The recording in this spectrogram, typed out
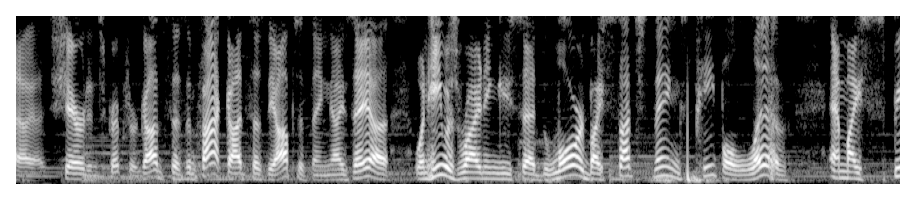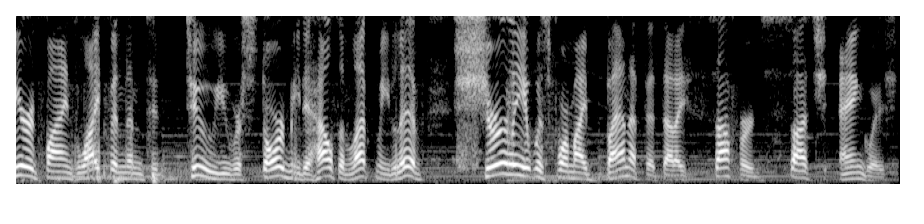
uh, shared in Scripture. God says, in fact, God says the opposite thing. Isaiah, when he was writing, he said, Lord, by such things people live and my spirit finds life in them to, too. You restored me to health and let me live. Surely it was for my benefit that I suffered such anguish.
